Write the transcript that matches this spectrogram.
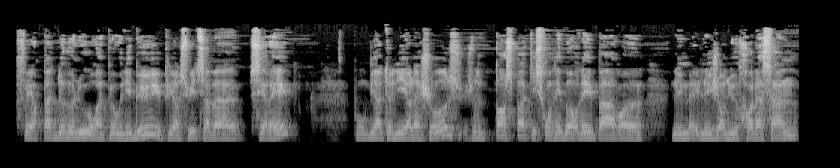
faire patte de velours un peu au début, et puis ensuite ça va serrer pour bien tenir la chose. Je ne pense pas qu'ils seront débordés par euh, les, gens du Khorasan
